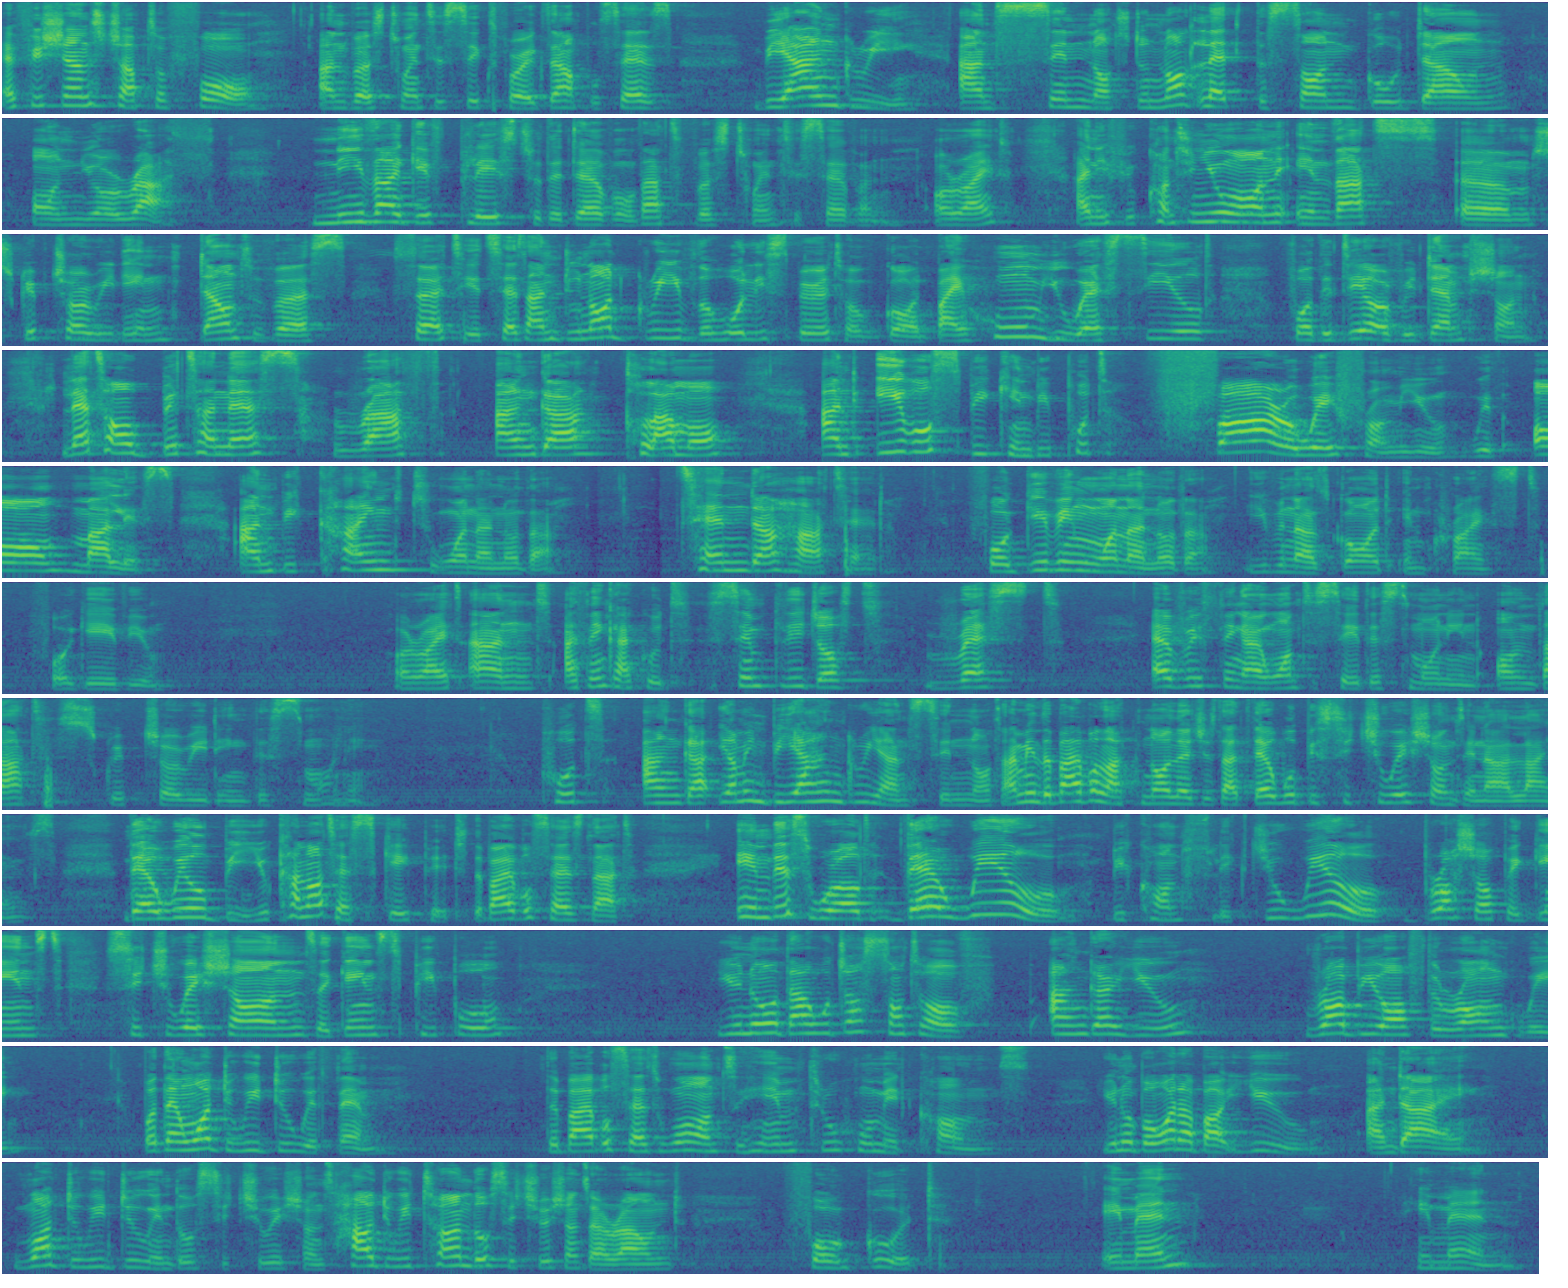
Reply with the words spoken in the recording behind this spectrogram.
Ephesians chapter 4 and verse 26, for example, says, Be angry and sin not. Do not let the sun go down on your wrath. Neither give place to the devil. That's verse 27. All right? And if you continue on in that um, scripture reading down to verse 30, it says, And do not grieve the Holy Spirit of God, by whom you were sealed for the day of redemption. Let all bitterness, wrath, anger, clamor, and evil speaking be put far away from you with all malice, and be kind to one another, tender hearted, forgiving one another, even as God in Christ forgave you. All right, and I think I could simply just rest everything I want to say this morning on that scripture reading this morning. Put anger, I mean, be angry and sin not. I mean, the Bible acknowledges that there will be situations in our lives. There will be. You cannot escape it. The Bible says that in this world, there will be conflict. You will brush up against situations, against people, you know, that will just sort of anger you, rub you off the wrong way. But then what do we do with them? The Bible says, Woe unto him through whom it comes. You know, but what about you and I? What do we do in those situations? How do we turn those situations around for good? Amen? Amen.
